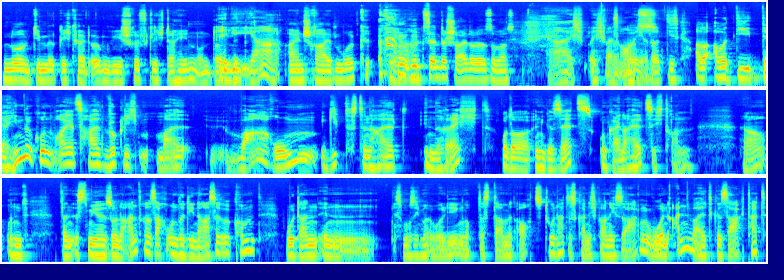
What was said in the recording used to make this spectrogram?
nur die Möglichkeit irgendwie schriftlich dahin und dann äh, ja. einschreiben, Rück ja. Rücksendeschein oder sowas. Ja, ich, ich weiß auch nicht. Also die, aber aber die, der Hintergrund war jetzt halt wirklich mal, warum gibt es denn halt in Recht oder in Gesetz und keiner hält sich dran? Ja, und dann ist mir so eine andere Sache unter die Nase gekommen, wo dann in, jetzt muss ich mal überlegen, ob das damit auch zu tun hat, das kann ich gar nicht sagen, wo ein Anwalt gesagt hat,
